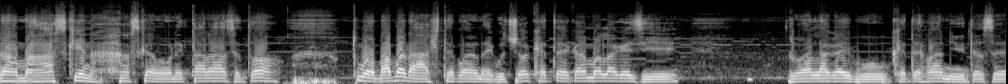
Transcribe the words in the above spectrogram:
না, মা, আজকে না, আজকে আমার অনেক তাড়া আছে তো। তোমার বাবাটা আসতে পারে নাই, বুঝছ? খেতে কামা লাগাইছি, রোয়া লাগাইবো, খেতে পানি হইতেছে।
